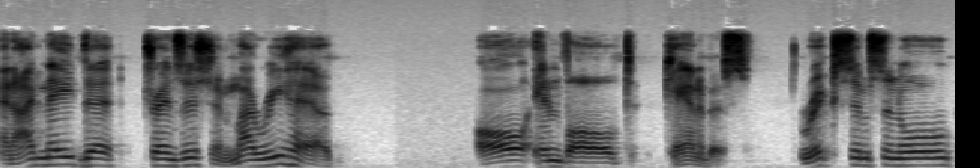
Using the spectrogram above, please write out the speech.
And I made that transition. My rehab all involved cannabis. Rick Simpson oil.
